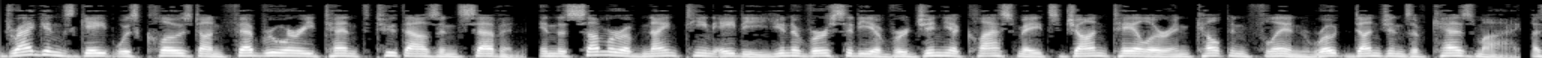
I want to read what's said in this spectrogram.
Dragon's Gate was closed on February 10, 2007. In the summer of 1980, University of Virginia classmates John Taylor and Kelton Flynn wrote Dungeons of Kesmai, a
